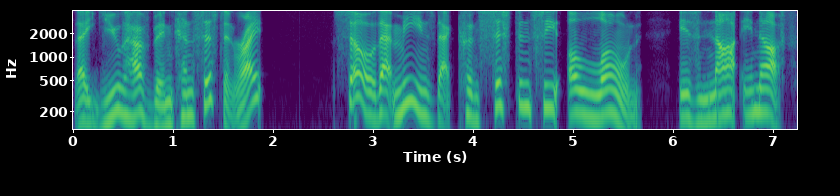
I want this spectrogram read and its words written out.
that you have been consistent, right? So that means that consistency alone is not enough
